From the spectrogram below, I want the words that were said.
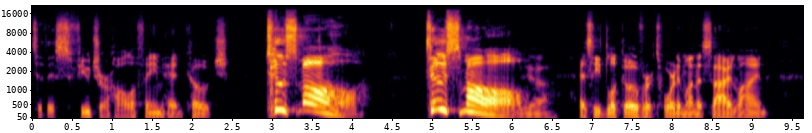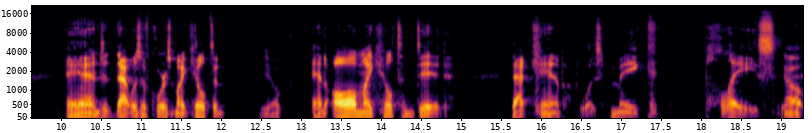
to this future Hall of Fame head coach, "Too small, too small." Yeah. As he'd look over toward him on the sideline, and that was, of course, Mike Hilton. Yep. And all Mike Hilton did that camp was make plays. Yep.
